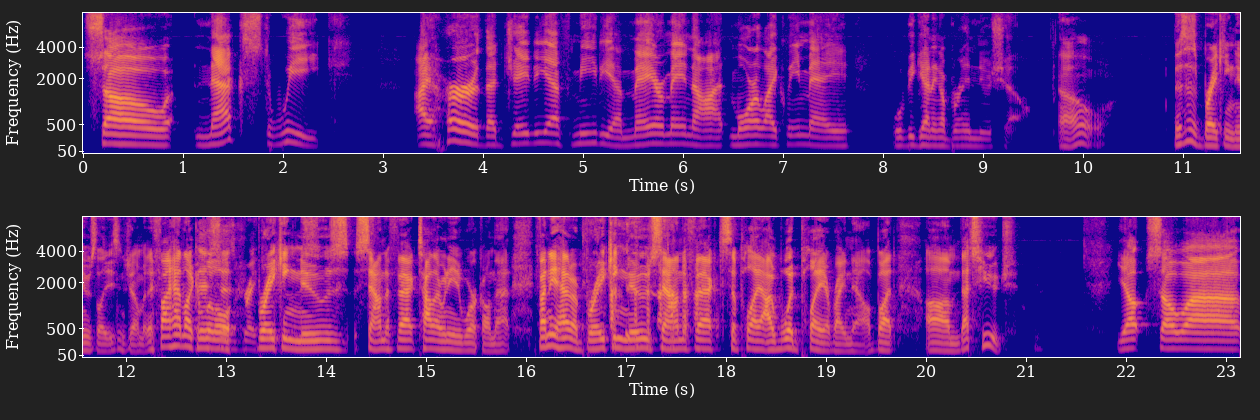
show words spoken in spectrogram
So next week, I heard that JDF Media may or may not, more likely may, will be getting a brand new show. Oh. This is breaking news, ladies and gentlemen. If I had like a This little breaking breaking, news sound effect, Tylor, we need to work on that. If I need to have a breaking news sound effect to play, I would play it right now. But um, that's huge. Yep. So uh,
